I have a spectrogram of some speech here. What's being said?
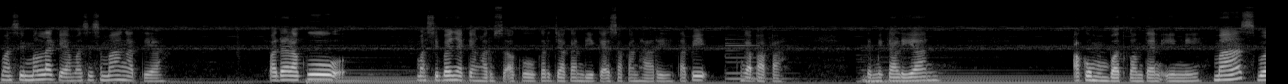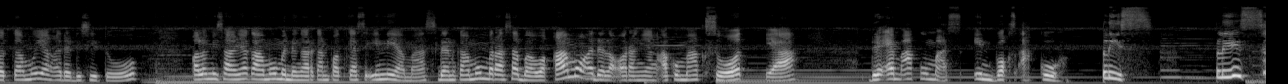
masih melek ya masih semangat ya. Padahal aku masih banyak yang harus aku kerjakan di keesokan hari tapi nggak apa-apa. Demi kalian aku membuat konten ini. Mas buat kamu yang ada di situ kalau misalnya kamu mendengarkan podcast ini ya mas dan kamu merasa bahwa kamu adalah orang yang aku maksud ya DM aku mas inbox aku please please.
